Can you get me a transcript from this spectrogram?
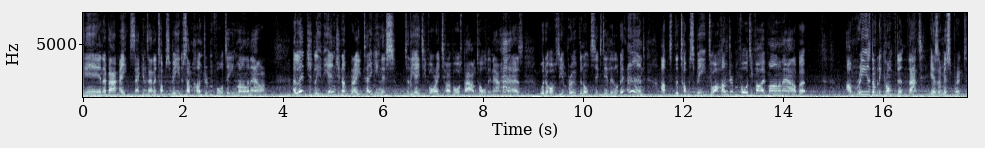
in about 8 seconds and a top speed of some 114 mile an hour. Allegedly, the engine upgrade taking this to the 84, 85 horsepower I'm told it now has would have obviously improved the 0 to 60 a little bit and upped the top speed to 145 mile an hour, but I'm reasonably confident that is a misprint.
